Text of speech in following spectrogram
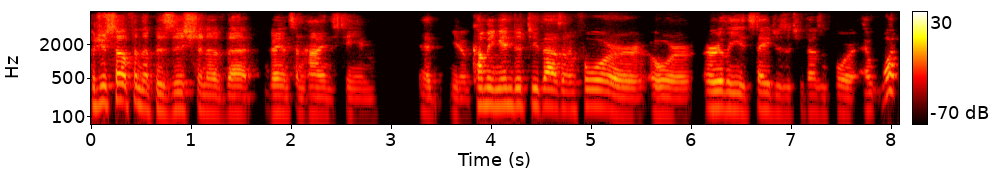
put yourself in the position of that Vance and Hines team at, you know, coming into 2004 or, or early stages of 2004. At what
